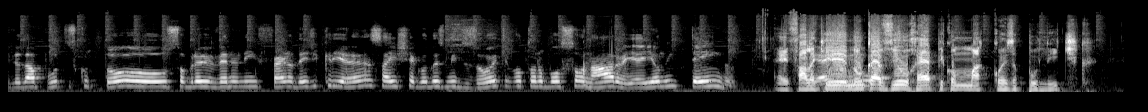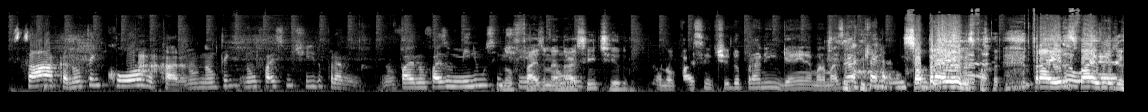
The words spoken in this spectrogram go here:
filho da puta escutou Sobrevivendo no Inferno desde criança, aí chegou 2018 e votou no Bolsonaro, e aí eu não entendo. Fala E que aí, nunca viu o rap como uma coisa política. Saca, não tem como, cara. Não, não, tem, não faz sentido pra mim. Não faz, não faz o mínimo sentido. Não faz o menor Então, sentido. Não, não faz sentido pra ninguém, né, mano? Mas é aquilo. Só pra eles, né? pô. Pra eles Não, faz, é- né?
